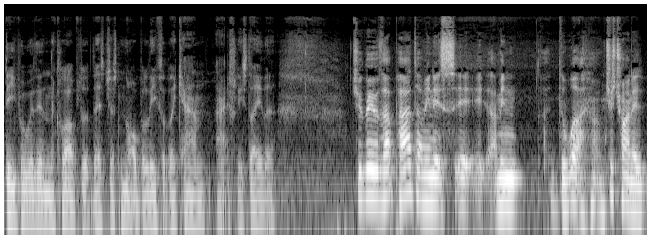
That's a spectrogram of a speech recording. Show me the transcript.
deeper within the club that there's just not a belief that they can actually stay there. Do you agree with that, Pad? I mean, it's. It, it, I mean, the I'm just trying to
